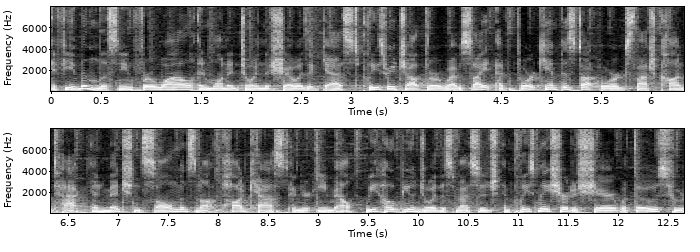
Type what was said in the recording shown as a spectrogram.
if you've been listening for a while and want to join the show as a guest, please reach out through our website at forcampus.org slash contact and mention Solomon's Knot podcast in your email. We hope you enjoy this message and please make sure to share it with those who are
